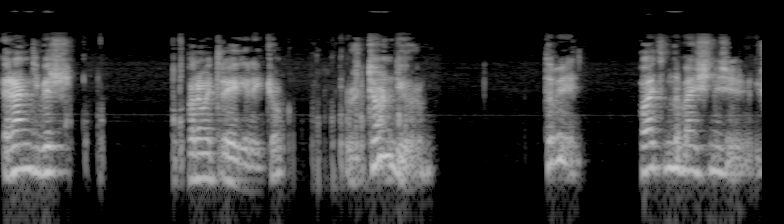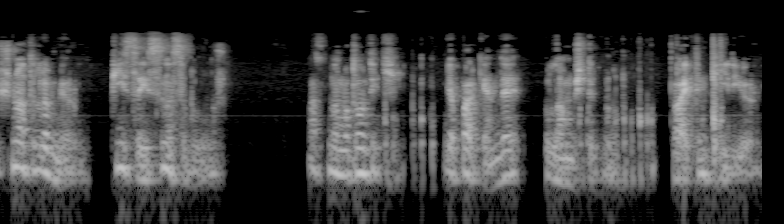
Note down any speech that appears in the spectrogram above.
herhangi bir parametreye gerek yok. Return diyorum. Tabi Python'da ben şimdi şunu hatırlamıyorum. Pi sayısı nasıl bulunur? Aslında matematik yaparken de kullanmıştık bunu. Python Pi diyorum.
